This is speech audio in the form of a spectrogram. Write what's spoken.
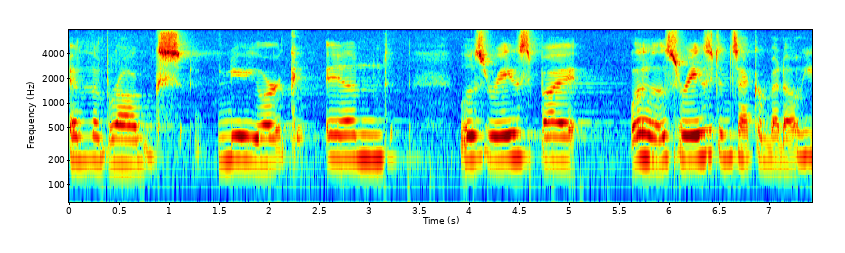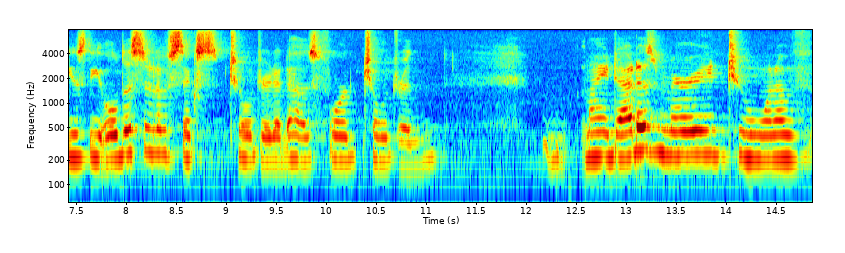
in the Bronx, New York, and was raised by was raised in Sacramento. He is the oldest of six children and has four children. My dad is married to one of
